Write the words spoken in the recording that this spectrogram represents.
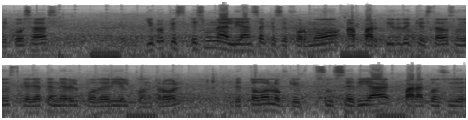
de cosas. Yo creo que es, es una alianza que se formó a partir de que Estados Unidos quería tener el poder y el control de todo lo que sucedía para con, ciud-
